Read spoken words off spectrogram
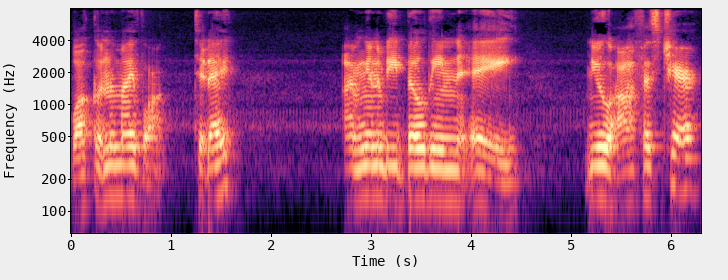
welcome to my vlog. Today, I'm going to be building a new office chair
